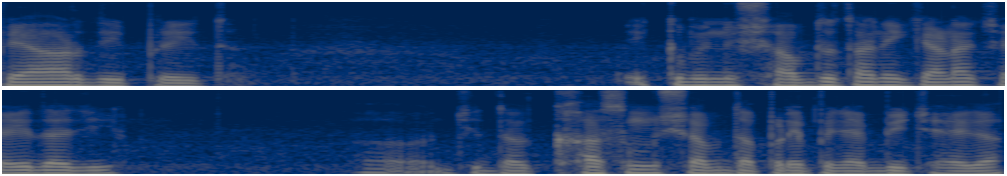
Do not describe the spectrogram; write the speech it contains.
ਪਿਆਰ ਦੀ ਪ੍ਰੀਤ। ਇੱਕ ਮੈਨੂੰ ਸ਼ਬਦ ਤਾਂ ਨਹੀਂ ਕਹਿਣਾ ਚਾਹੀਦਾ ਜੀ। ਜਿੱਦਾਂ ਖਸਮ ਸ਼ਬਦ ਆਪਣੇ ਪੰਜਾਬੀ 'ਚ ਹੈਗਾ,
